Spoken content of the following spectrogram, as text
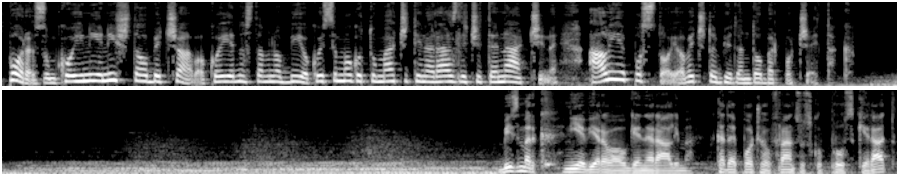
sporazum koji nije ništa obećavao, koji je jednostavno bio, koji se mogao tumačiti na različite načine, ali je postojao, već to je bio jedan dobar početak. Bismarck nije vjerovao generalima. Kada je počeo francusko-pruski rat,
